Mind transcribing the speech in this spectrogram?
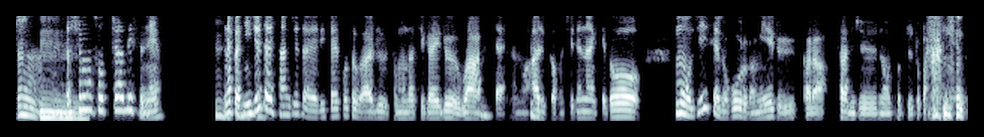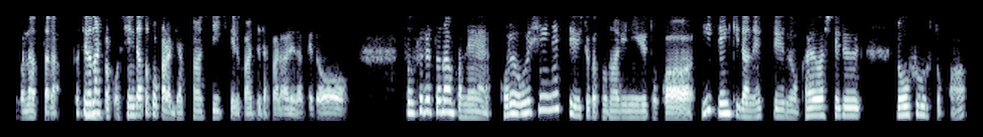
うん。うん。私もそっちはですね。うなんか20代、30代やりたいことがある友達がいるわ、うん。みたいなのはあるかもしれないけど、もう人生のゴールが見えるから、30の途中とか30とかなったら、私はなんかこう死んだとこから逆算して生きてる感じだからあれだけど、そうするとなんかね、これ美味しいねっていう人が隣にいるとか、いい天気だねっていうのを会話してる老夫婦とか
